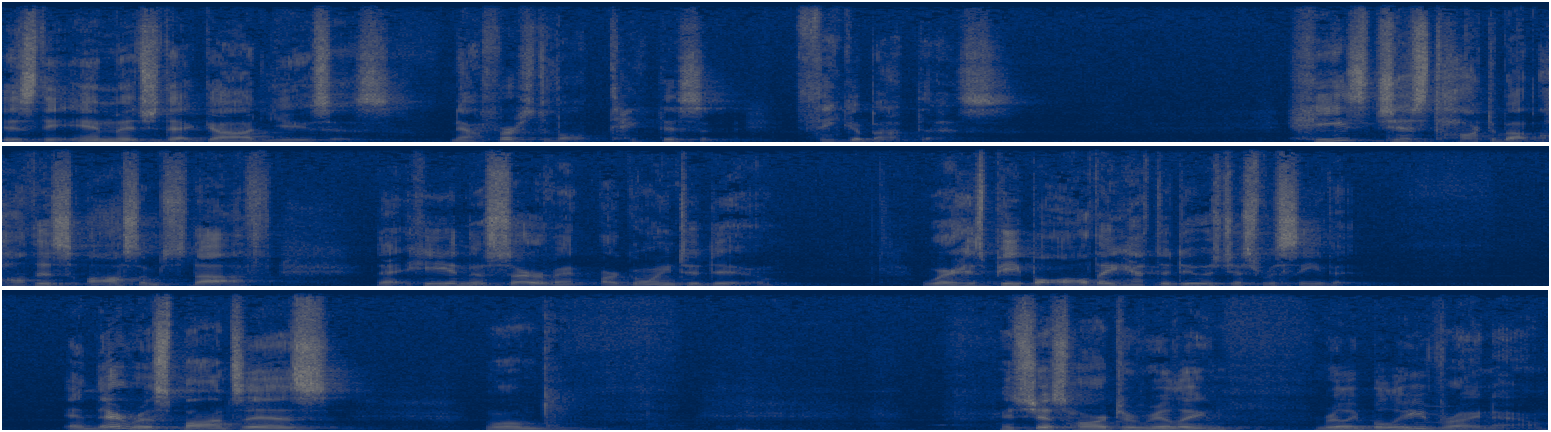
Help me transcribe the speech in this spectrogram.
is the image that God uses. Now, first of all, take this, think about this. He's just talked about all this awesome stuff that he and the servant are going to do, where his people, all they have to do is just receive it. And their response is, well, it's just hard to really, really believe right now.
